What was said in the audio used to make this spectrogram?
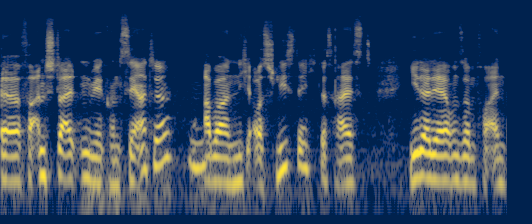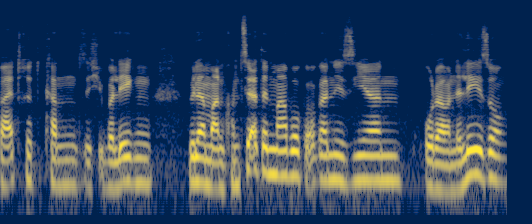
äh, veranstalten wir Konzerte, mhm. aber nicht ausschließlich. Das heißt, jeder, der unserem Verein beitritt, kann sich überlegen, will er mal ein Konzert in Marburg organisieren oder eine Lesung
